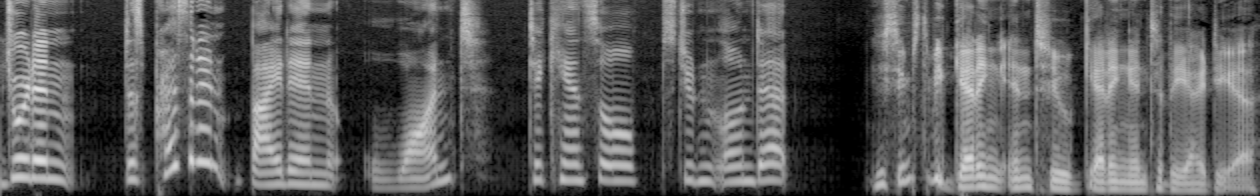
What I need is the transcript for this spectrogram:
Jordan, does President Biden want to cancel student loan debt? He seems to be getting into getting into the idea.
